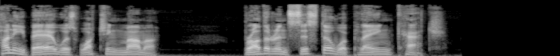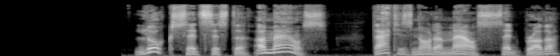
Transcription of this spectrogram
Honey Bear was watching Mamma brother and sister were playing catch. Look, said sister, a mouse. That is not a mouse, said brother.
